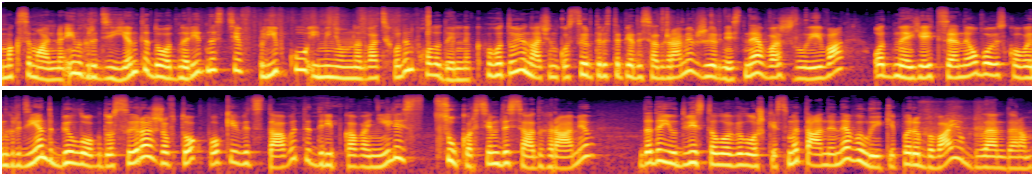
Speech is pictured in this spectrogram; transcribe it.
максимально інгредієнти до однорідності в плівку і мінімум на 20 хвилин в холодильник. Готую начинку. Сир 350 грамів, жирність неважлива. Одне яйце не обов'язковий інгредієнт, білок до сира, жовток поки відставити, дрібка ванілі, цукор 70 грамів. Додаю 2 столові ложки сметани, невеликі, перебиваю блендером.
